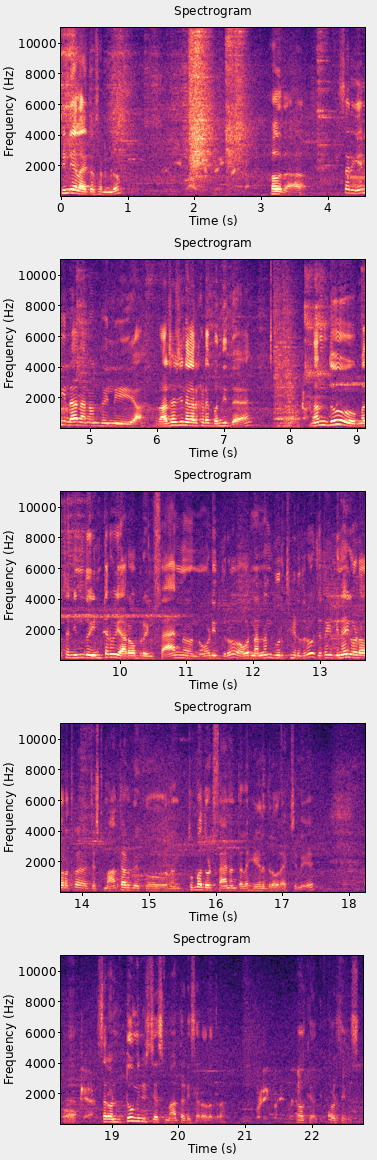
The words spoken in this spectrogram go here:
ತಿಂಡಿ ಎಲ್ಲ ಆಯಿತಾ ಸರ್ ನಿಮ್ಮದು ಹೌದಾ? ಸರ್ ಏನಿಲ್ಲ. ನಾನೊಂದು ಇಲ್ಲಿ ರಾಜಾಜಿನಗರ ಕಡೆ ಬಂದಿದ್ದೆ. ನಂದು ಮತ್ತು ನಿಮ್ಮದು ಇಂಟರ್ವ್ಯೂ ಯಾರೋ ಒಬ್ಬರು ಇಲ್ಲಿ ಫ್ಯಾನ್ ನೋಡಿದ್ರು ಅವ್ರು ನನ್ನನ್ನು ಗುರುತು ಹಿಡಿದ್ರು. ಜೊತೆಗೆ ವಿನಯ್ ಗೌಡ ಅವ್ರ ಹತ್ರ ಜಸ್ಟ್ ಮಾತಾಡಬೇಕು. ನಂಗೆ ತುಂಬ ದೊಡ್ಡ ಫ್ಯಾನ್ ಅಂತೆಲ್ಲ ಹೇಳಿದ್ರು ಅವ್ರು ಆ್ಯಕ್ಚುಲಿ ಸರ್ ಒಂದು ಟೂ ಮಿನಿಟ್ಸ್ ಜಸ್ಟ್ ಮಾತಾಡಿ ಸರ್ ಅವ್ರ ಹತ್ರ. ಓಕೆ ಓಕೆ ಕೊಡ್ತೀನಿ sir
